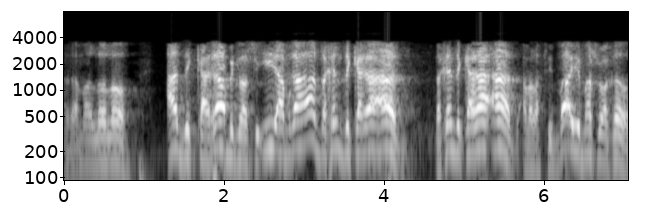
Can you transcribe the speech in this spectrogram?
אז אמר, לא, לא. אז זה קרה בגלל שהיא אמרה אז, לכן זה קרה אז. לכן זה קרה אז, אבל הסיבה היא משהו אחר.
